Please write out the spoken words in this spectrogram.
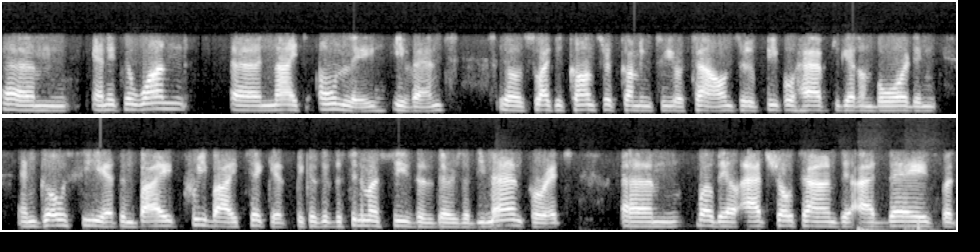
um, and it's a one uh, night only event. So it's like a concert coming to your town. So people have to get on board and and go see it and buy pre-buy tickets because if the cinema sees that there's a demand for it, um, well, they'll add showtimes, they add days, but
